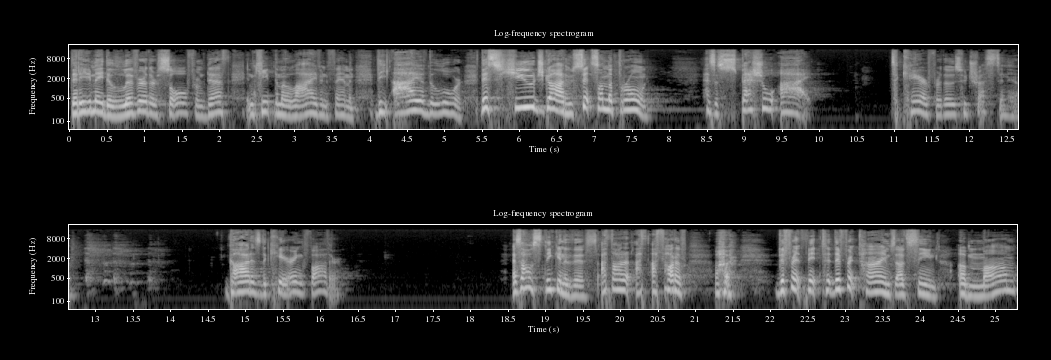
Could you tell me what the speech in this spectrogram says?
that he may deliver their soul from death and keep them alive in famine. The eye of the Lord, this huge God who sits on the throne, has a special eye to care for those who trust in him. God is the caring Father as I was thinking of this, I thought, I, I thought of uh, different, th- different times I've seen a mom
